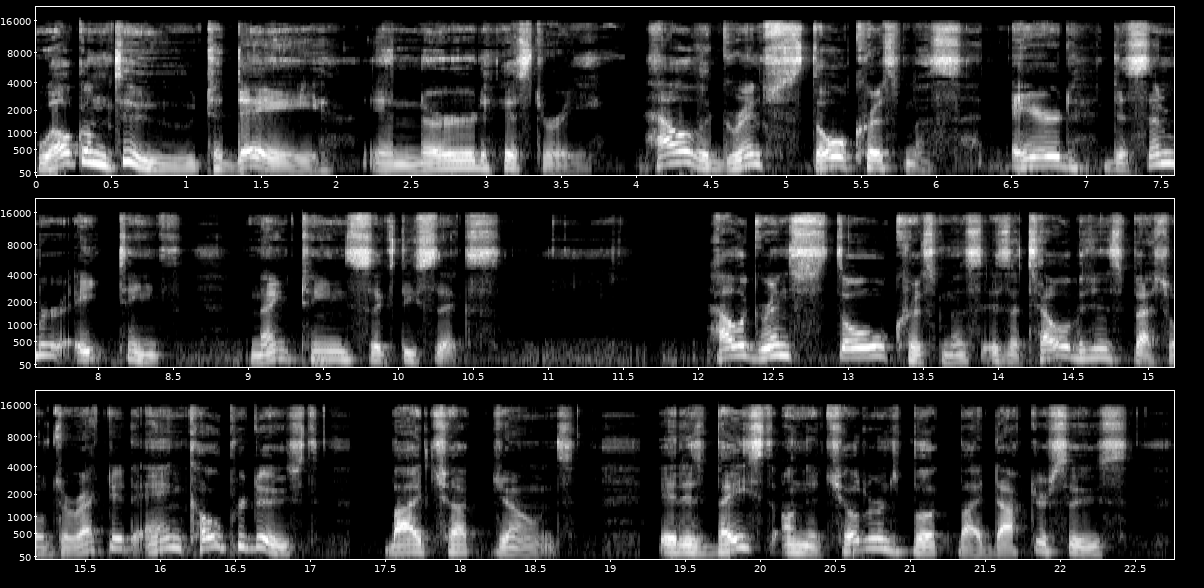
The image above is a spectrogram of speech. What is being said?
Welcome to Today in Nerd History. How the Grinch Stole Christmas aired December 18th, 1966. How the Grinch Stole Christmas is a television special directed and co produced by Chuck Jones. It is based on the children's book by Dr. Seuss,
